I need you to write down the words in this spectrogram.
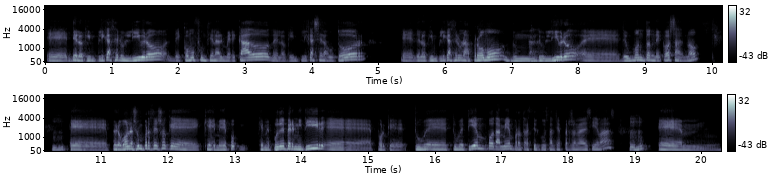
eh, de lo que implica hacer un libro, de cómo funciona el mercado, de lo que implica ser autor, eh, de lo que implica hacer una promo de un, libro, eh, de un montón de cosas, ¿no? Eh, pero bueno, es un proceso que, que, me, que me, pude permitir porque tuve, tuve tiempo también por otras circunstancias personales y demás, em,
